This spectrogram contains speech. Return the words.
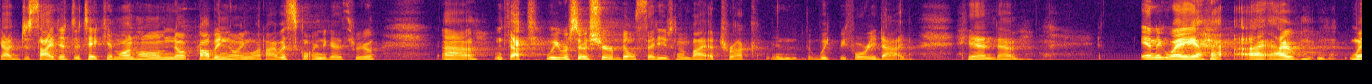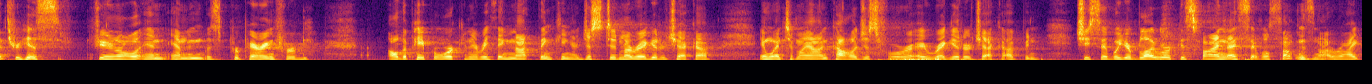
God decided to take him on home, know, probably knowing what I was going to go through. Uh, in fact, we were so sure, Bill said he was going to buy a truck in the week before he died. And uh, anyway, I, I, went through his funeral and, and was preparing for all the paperwork and everything, not thinking. I just did my regular checkup and went to my oncologist for a regular checkup. And she said, Well, your blood work is fine. And I said, Well, something's not right.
